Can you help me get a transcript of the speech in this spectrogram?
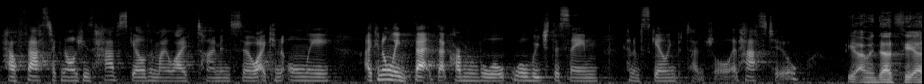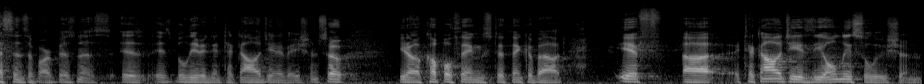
how fast technologies have scaled in my lifetime, and so I can only, I can only bet that carbon will, will reach the same kind of scaling potential. It has to. Yeah, I mean, that's the essence of our business is, is believing in technology innovation. So, you know, a couple things to think about. If uh, technology is the only solution,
